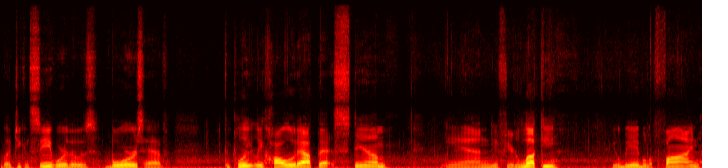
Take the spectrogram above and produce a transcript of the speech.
But you can see where those borers have completely hollowed out that stem. And if you're lucky, you'll be able to find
